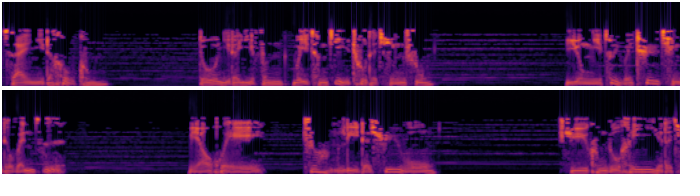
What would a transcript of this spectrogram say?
在你的后宫，读你的一封未曾寄出的情书，用你最为痴情的文字，描绘壮丽的虚无，虚空如黑夜的静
